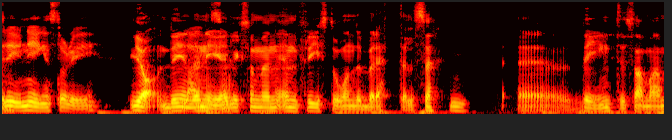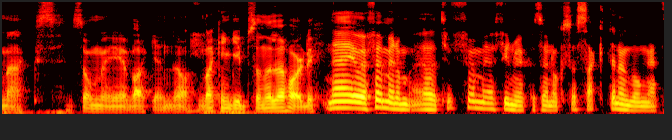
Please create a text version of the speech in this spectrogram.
det är en egen story. Ja, det, den Nice. är liksom en, en fristående berättelse. Mm. Eh, det är inte samma Max som är varken, ja, varken Gibson eller Hardy. Nej, och jag för mig, de, jag tror för mig att filmregissören också har sagt det någon gång att,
